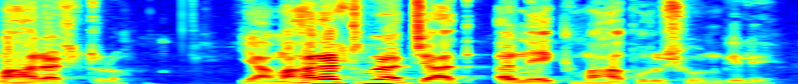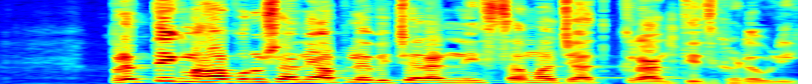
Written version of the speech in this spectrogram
महाराष्ट्र. या महाराष्ट्र राज्यात अनेक महापुरुष होऊन गेले. प्रत्येक महापुरुषाने आपल्या विचारांनी समाजात क्रांतीच घडवली.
